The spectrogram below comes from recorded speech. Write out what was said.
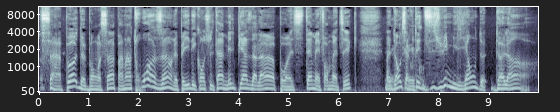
Ça n'a pas de bon sens. Pendant trois ans, on a payé des consultants à 1000 pièces de l'heure pour un système informatique. Ben, donc, ça a coûté 18 millions de dollars.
